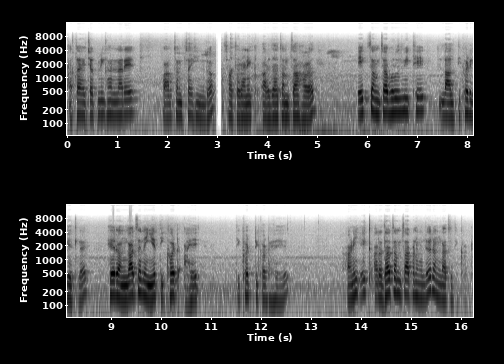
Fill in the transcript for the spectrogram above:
आता ह्याच्यात मी घालणार आहे पाव चमचा हिंग साधारण एक अर्धा चमचा हळद. एक चमचा भरून मी इथे लाल तिखट घेतलं आहे हे रंगाचं नाही आहे तिखट आहे. तिखट तिखट आहे हे. आणि एक अर्धा चमचा आपण घालूया रंगाचं तिखट.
